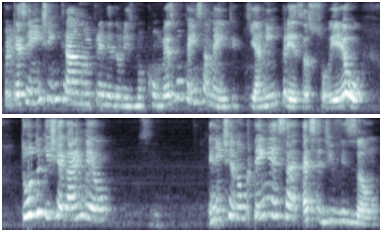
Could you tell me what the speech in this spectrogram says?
Porque se a gente entrar no empreendedorismo com o mesmo pensamento que a minha empresa sou eu, tudo que chegar é meu. Sim. A gente não tem essa, essa divisão.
